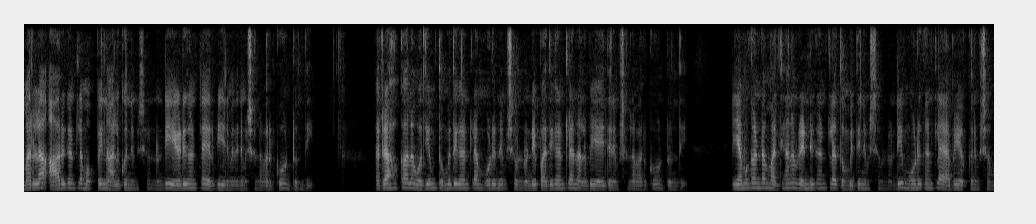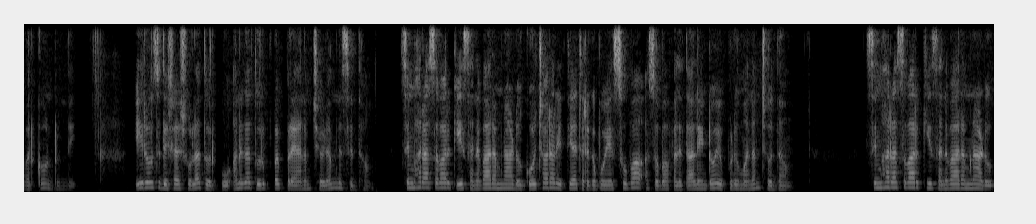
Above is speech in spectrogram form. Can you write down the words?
మరలా ఆరు గంటల ముప్పై నాలుగు నిమిషం నుండి ఏడు గంటల ఇరవై ఎనిమిది నిమిషాల వరకు ఉంటుంది. రాహుకాలం ఉదయం తొమ్మిది గంటల మూడు నిమిషం నుండి పది గంటల నలభై ఐదు నిమిషాల వరకు ఉంటుంది. యమగండం మధ్యాహ్నం రెండు గంటల తొమ్మిది నిమిషం నుండి మూడు గంటల యాభై ఒక్క నిమిషం వరకు ఉంటుంది. ఈరోజు దిశాశూల తూర్పు అనగా తూర్పుపై ప్రయాణం చేయడం నిషిద్ధం. సింహరాశి వారికి శనివారం నాడు గోచార రీత్యా జరగబోయే శుభ అశుభ ఫలితాలేంటో ఇప్పుడు మనం చూద్దాం. సింహరాశి వారికి శనివారం నాడు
